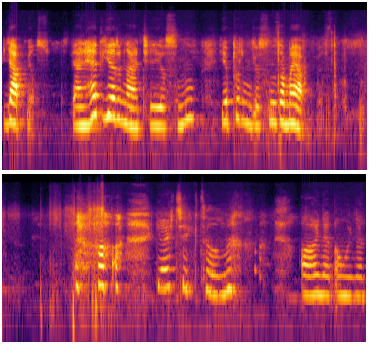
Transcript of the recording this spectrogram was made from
yapmıyorsunuz. Yani hep yarın erteliyorsunuz. Yaparım diyorsunuz ama yapmıyorsunuz. Gerçekten mi? aynen aynen.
